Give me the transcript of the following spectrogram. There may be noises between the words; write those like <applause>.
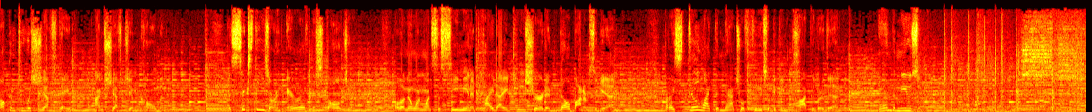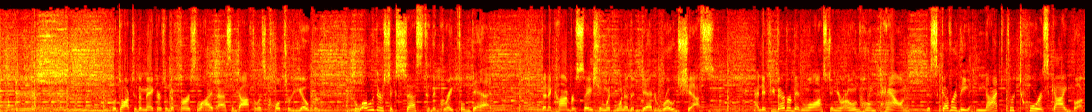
welcome to A Chef's Table. I'm Chef Jim Coleman. The 60s are an era of nostalgia, although no one wants to see me in a tie dye t shirt and bell bottoms again. But I still like the natural foods that became popular then, and the music. We'll talk to the makers of the first live acidophilus culture yogurt, who owe their success to the Grateful Dead. Then a conversation with one of the dead road chefs. And if you've ever been lost in your own hometown, discover the Not for Tourists guidebook.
